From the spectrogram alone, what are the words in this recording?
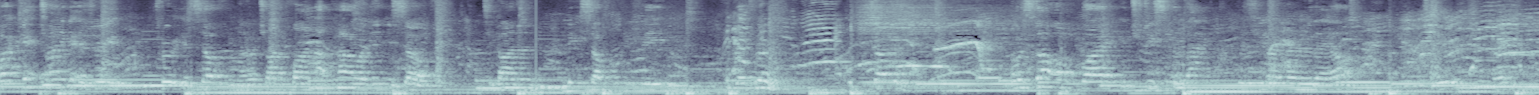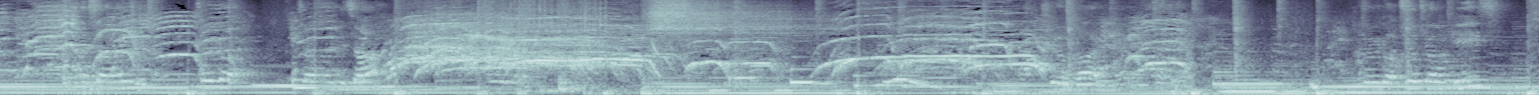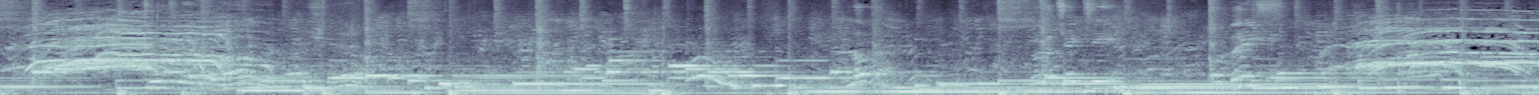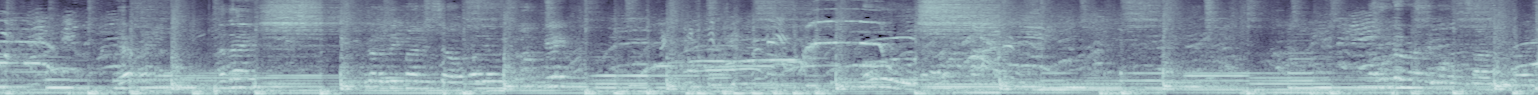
Like get, trying to get through, through it yourself, you know, trying to find that power within yourself to kind of pick yourself off your feet and get through. So, I'm going to start off by introducing the band because you don't know who they are. So got drums and guitar. Vibe. So we've got on keys. Giorgio on Got JT on bass. Yeah, and then we've got the big man himself, se possa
